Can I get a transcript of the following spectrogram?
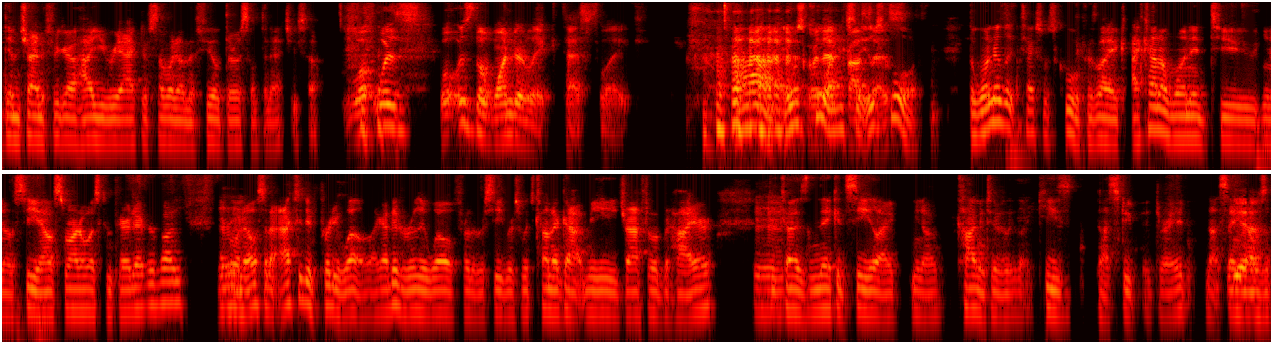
them trying to figure out how you react if someone on the field throws something at you so What was what was the Wonderlic test like? ah, it was cool actually it was cool the wonderlic text was cool because like i kind of wanted to you know see how smart i was compared to everyone everyone Mhm. else and i actually did pretty well like i did really well for the receivers which kind of got me drafted a little bit higher Mhm. because they could see like you know cognitively like he's not stupid right not saying Yeah. that was the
